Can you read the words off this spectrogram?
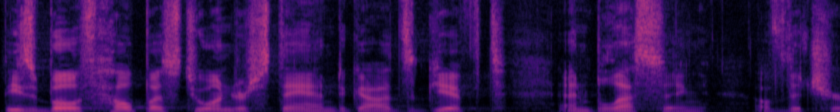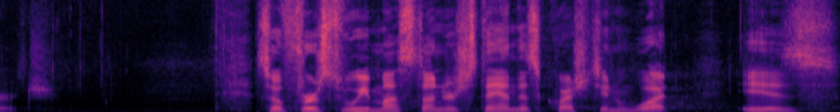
these both help us to understand God's gift and blessing of the church. So, first, we must understand this question what is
